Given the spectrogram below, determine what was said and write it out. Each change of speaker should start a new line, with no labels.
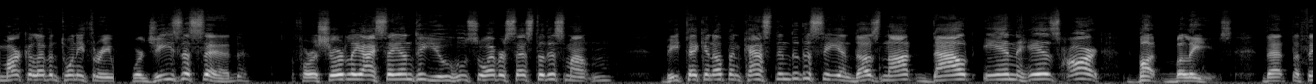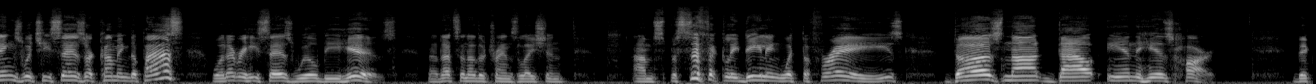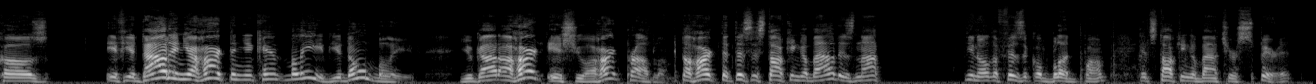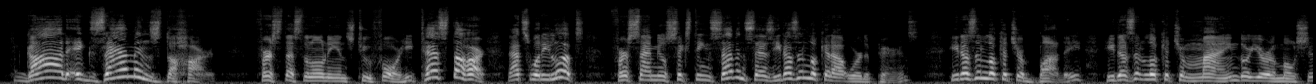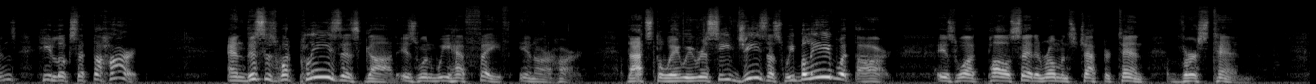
Mark 11:23, where Jesus said, "For assuredly I say unto you, whosoever says to this mountain, be taken up and cast into the sea, and does not doubt in his heart, but believes that the things which he says are coming to pass, whatever he says will be his. Now, that's another translation. I'm specifically dealing with the phrase, does not doubt in his heart. Because if you doubt in your heart, then you can't believe. You don't believe. You got a heart issue, a heart problem. The heart that this is talking about is not you know, the physical blood pump. It's talking about your spirit. God examines the heart. 1 Thessalonians 2 4. He tests the heart. That's what he looks. 1 Samuel 16 7 says he doesn't look at outward appearance. He doesn't look at your body. He doesn't look at your mind or your emotions. He looks at the heart. And this is what pleases God is when we have faith in our heart. That's the way we receive Jesus. We believe with the heart, is what Paul said in Romans chapter 10, verse 10.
